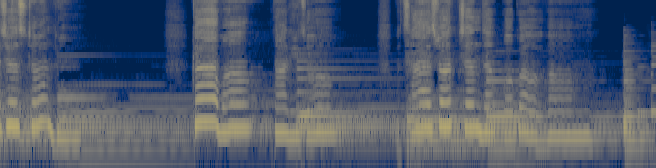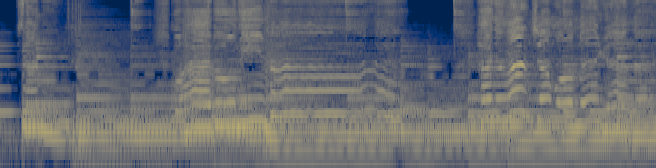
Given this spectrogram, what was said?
I just don't know 该往哪里走，我才算真的活过。我还不明白，还能按照我们原来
